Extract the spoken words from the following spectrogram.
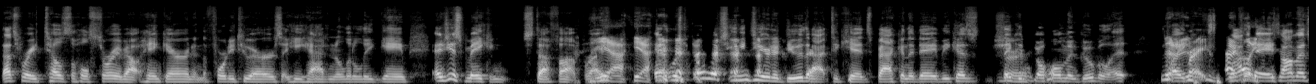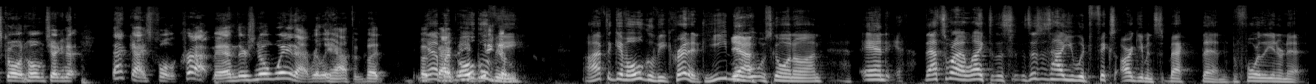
that's where he tells the whole story about Hank Aaron and the 42 errors that he had in a little league game and just making stuff up, right? Yeah, yeah. And it was so much easier to do that to kids back in the day because Sure. they could go home and Google it. Yeah, Like right, exactly. nowadays, Ahmed's going home checking it. That guy's full of crap, man. There's no way that really happened. But, but yeah, but when you believed him- Ogilvie, I have to give Ogilvie credit. He knew Yeah. what was going on, and that's what I liked. This this is how you would fix arguments back then, before the internet.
